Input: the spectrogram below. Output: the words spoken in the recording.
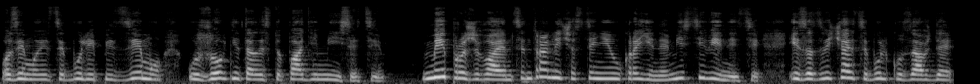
озимої цибулі під зиму у жовтні та листопаді місяці. Ми проживаємо в центральній частині України, в місті Вінниці, і зазвичай цибульку завжди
